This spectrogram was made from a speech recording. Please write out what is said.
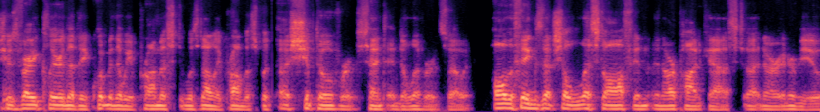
She was very clear that the equipment that we promised was not only promised but uh, shipped over, sent, and delivered. So all the things that she'll list off in, in our podcast uh, in our interview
